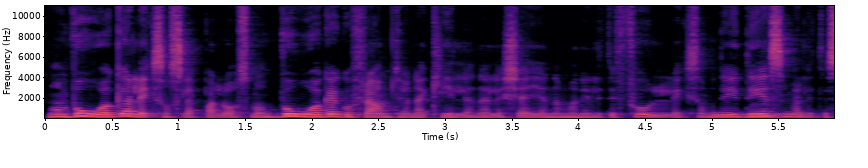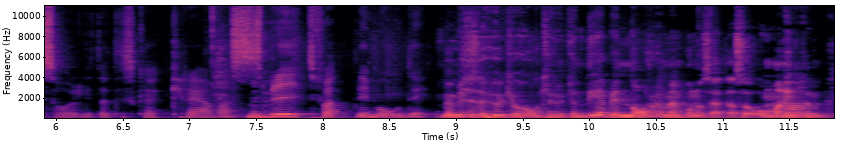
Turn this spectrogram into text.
Man vågar liksom släppa loss, man vågar gå fram till den här killen eller tjejen när man är lite full liksom. Och det är det Mm. som är lite sorgligt, att det ska krävas sprit för att bli modig. Men precis, hur, hur, hur kan det bli normen på något sätt? Alltså om man inte,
